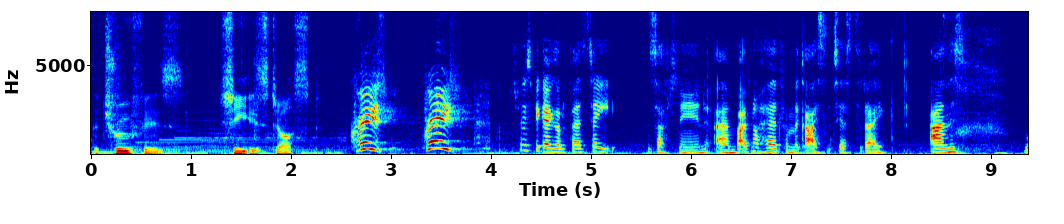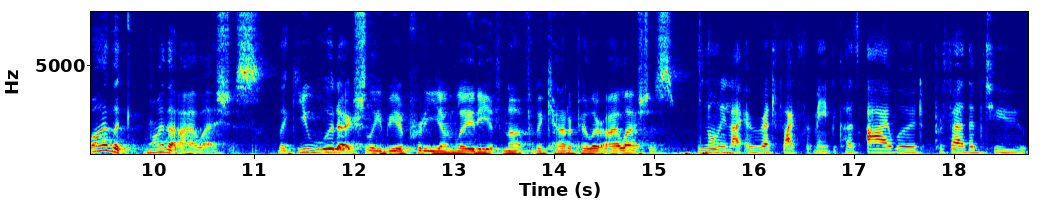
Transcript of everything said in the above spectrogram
The truth is, she is just Crazy! Crazy! supposed to be going on a first date this afternoon, um, but I've not heard from the guy since yesterday. And this Why the why the eyelashes? Like you would actually be a pretty young lady if not for the caterpillar eyelashes. is normally like a red flag for me because I would prefer them to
